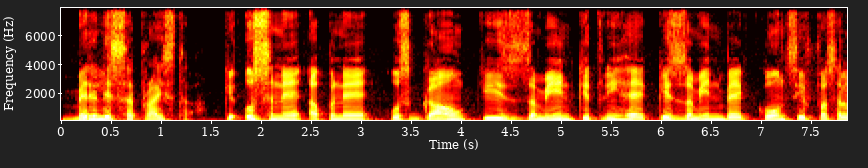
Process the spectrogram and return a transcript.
میرے لیے سرپرائز تھا کہ اس نے اپنے اس گاؤں کی زمین کتنی ہے، کس زمین پہ کون سی فصل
